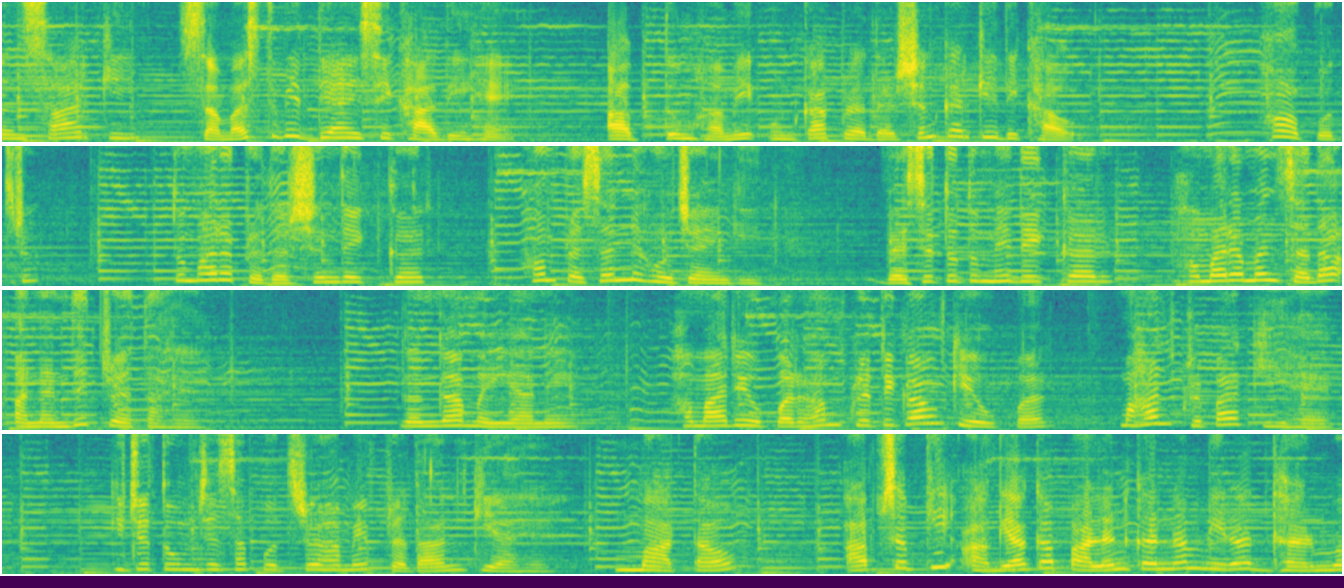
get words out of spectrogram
संसार की समस्त विद्याएँ सिखा दी हैं। अब तुम हमें उनका प्रदर्शन करके दिखाओ। हाँ पुत्र। तुम्हारा प्रदर्शन देखकर हम प्रसन्न हो जाएँगे। वैसे तो तुम्हें देखकर हमारा मन सदा आनंदित रहता है। गंगा मैया ने हमारे ऊपर हम कृतिकाओं के ऊपर महान कृपा की है कि जो तुम जैसा पुत्र हमें प्रदान किया है। माताओं आप सबकी आज्ञा का पालन करना मेरा धर्म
